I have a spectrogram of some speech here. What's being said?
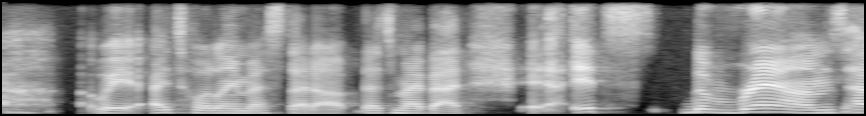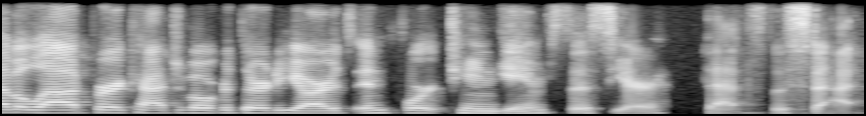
wait, I totally messed that up. That's my bad. It's the Rams have allowed for a catch of over 30 yards in 14 games this year. That's the stat.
